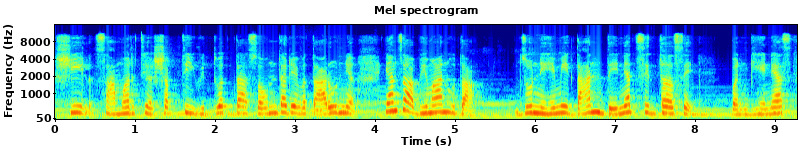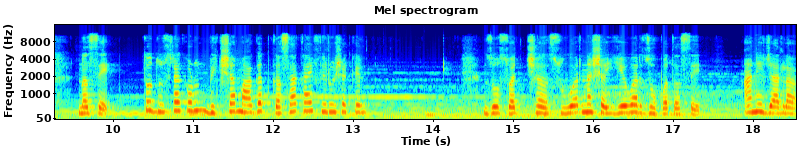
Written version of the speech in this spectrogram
शील सामर्थ्य शक्ती विद्वत्ता सौंदर्य व तारुण्य यांचा अभिमान होता जो नेहमी दान देण्यात सिद्ध असे पण घेण्यास नसे तो दुसऱ्याकडून भिक्षा मागत कसा काय फिरू शकेल? जो स्वच्छ सुवर्ण शय्येवर झोपत असे आणि ज्याला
